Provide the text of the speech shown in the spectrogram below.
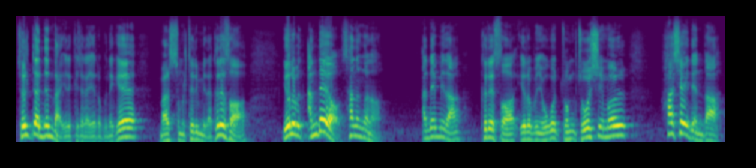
절대 안 된다. 이렇게 제가 여러분에게 말씀을 드립니다. 그래서 여러분 안 돼요. 사는 거는 안 됩니다. 그래서 여러분 요거 좀 조심을 하셔야 된다.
